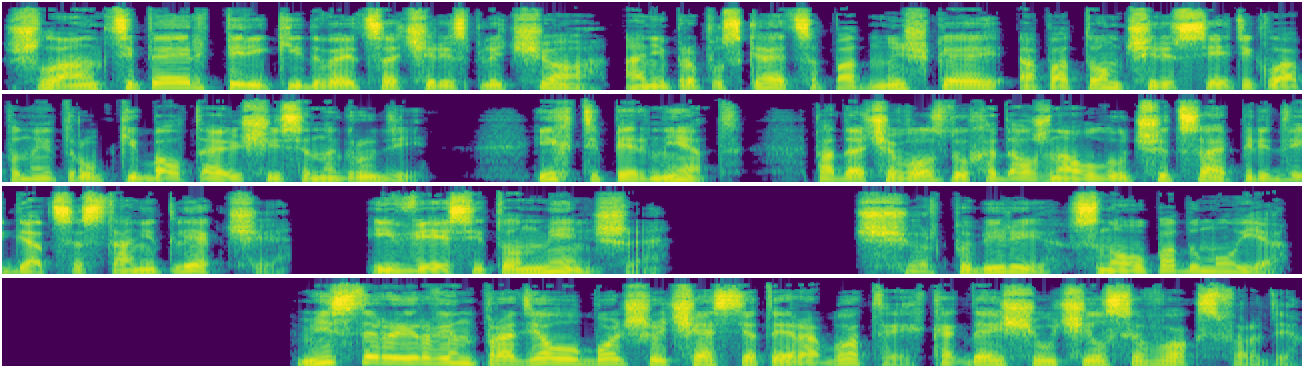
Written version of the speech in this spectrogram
Шланг теперь перекидывается через плечо, а не пропускается под мышкой, а потом через все эти клапанные трубки, болтающиеся на груди. Их теперь нет. Подача воздуха должна улучшиться, а передвигаться станет легче. И весит он меньше. «Черт побери», — снова подумал я. Мистер Ирвин проделал большую часть этой работы, когда еще учился в Оксфорде,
